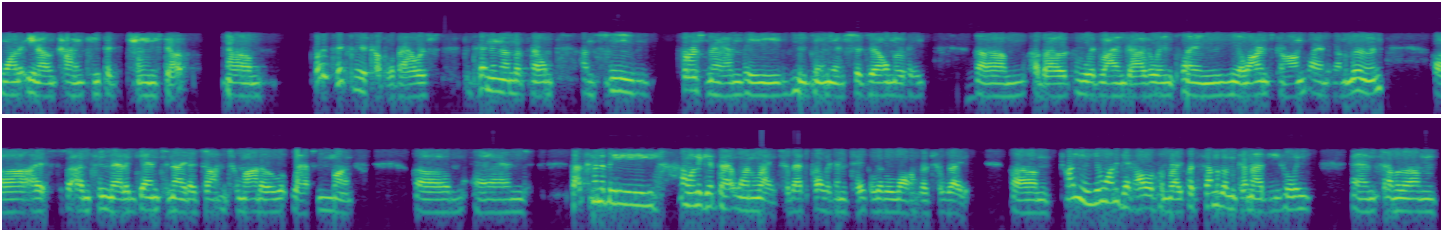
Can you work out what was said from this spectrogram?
want to, you know, try and keep it changed up. Um, but it takes me a couple of hours, depending on the film. I'm seeing First Man, the new Damien Chazelle movie um, about with Ryan Gosling playing Neil Armstrong landing on the moon. Uh, I, I'm seeing that again tonight. I saw it in Toronto last month, um, and that's going to be. I want to get that one right, so that's probably going to take a little longer to write. Um, I mean, you want to get all of them right, but some of them come out easily, and some of them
